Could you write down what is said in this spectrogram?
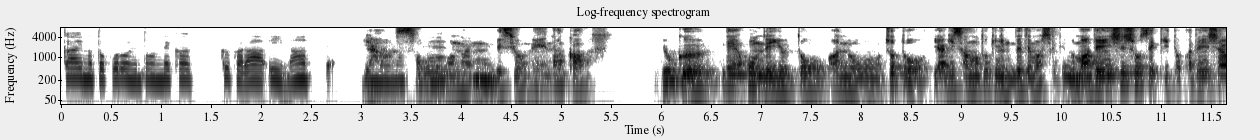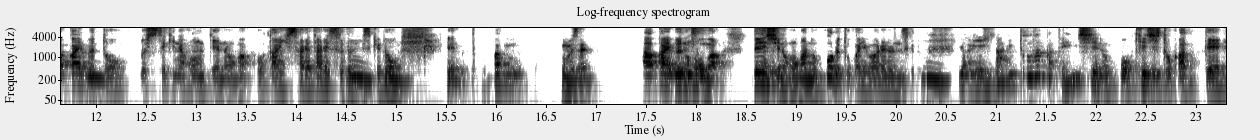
外のところに飛んでかくからいいなっていや、そね。うなんですよね。なんか、よくね、本で言うと、あの、ちょっと八木さんの時にも出てましたけど、うんまあ、電子書籍とか電子アーカイブと物質的な本っていうのがこう対比されたりするんですけどうん、で、あの、ごめんなさい。アーカイブの方が、電子の方が残るとか言われるんですけど、うん。いや、意外となんか電子のこう記事とかって、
